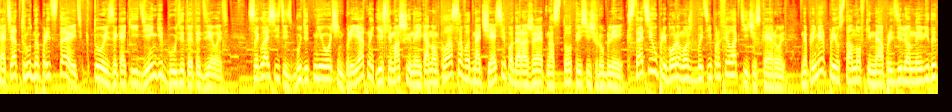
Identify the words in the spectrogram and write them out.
Хотя трудно представить, кто и за какие деньги будет это делать. Согласитесь, будет не очень приятно, если машина эконом-класса в одночасье подорожает на 100 тысяч рублей. Кстати, у прибора может быть и профилактическая роль. Например, при установке на определенные виды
